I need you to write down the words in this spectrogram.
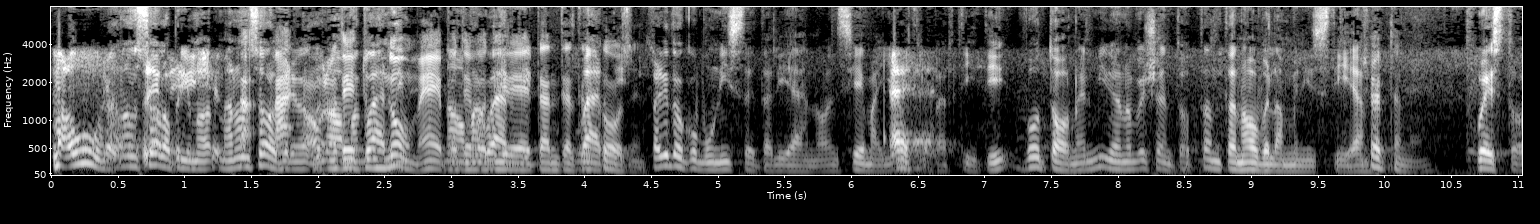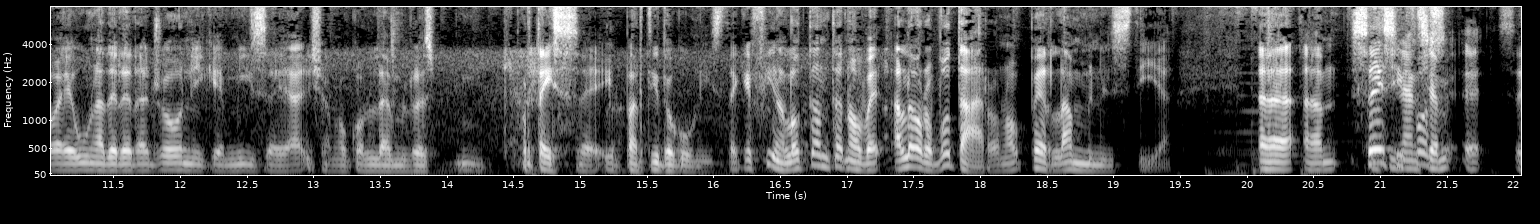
ma uno. Ma non solo prima, dice- ma non Ma- solo ma prima ho no, ma detto un guardi- nome, eh, no, potevo ma dire tante altre guardi, cose. Il Partito Comunista Italiano, insieme agli Eh. altri partiti, votò nel 1989 l'amnistia. Certamente. Questa è una delle ragioni che mise, eh, diciamo, con le- protesse il Partito Comunista, che fino all'89 a loro votarono per l'amnistia. Eh, ehm, se Il si finanzia- fosse- eh, se-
